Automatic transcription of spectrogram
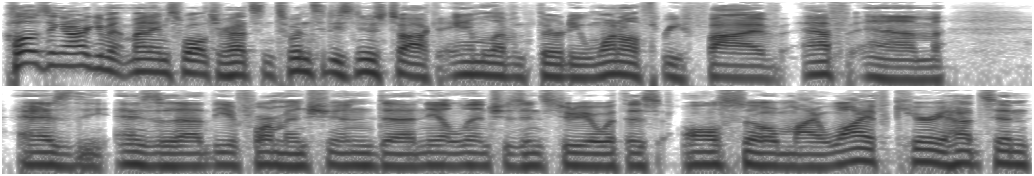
Closing argument. My name's Walter Hudson, Twin Cities News Talk, AM 1130, 1035 FM. As the as uh, the aforementioned uh, Neil Lynch is in studio with us. Also, my wife Carrie Hudson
